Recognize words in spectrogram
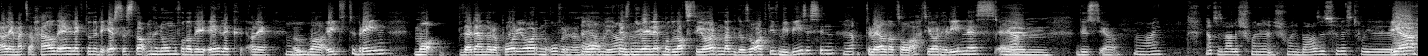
allee, met dat geld eigenlijk toen de eerste stappen genomen voor dat eigenlijk allee, Mhm. wat uit te breiden. Maar daar zijn er een paar jaren over gegaan. Ja, ja, het is nu eigenlijk maar de laatste jaren dat ik er zo actief mee bezig ben. ja. Terwijl dat al acht jaar geleden is. Ehm, dus ja. Amai. Ja, het is wel een schone, schone basis geweest voor je... Ja,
